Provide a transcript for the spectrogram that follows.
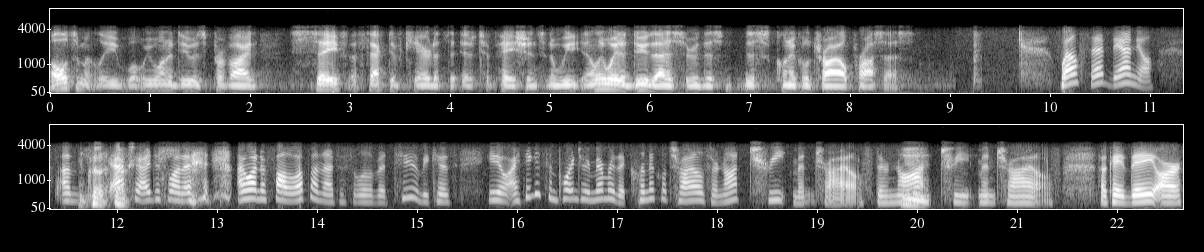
ultimately, what we want to do is provide safe, effective care to, to patients, and we the only way to do that is through this this clinical trial process. Well said, Daniel. Um, actually, I just want to I want to follow up on that just a little bit too, because you know I think it's important to remember that clinical trials are not treatment trials. They're not mm. treatment trials. Okay, they are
